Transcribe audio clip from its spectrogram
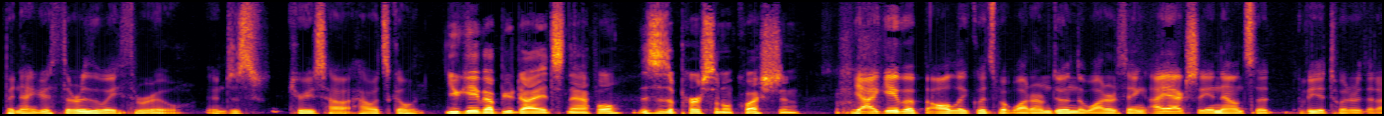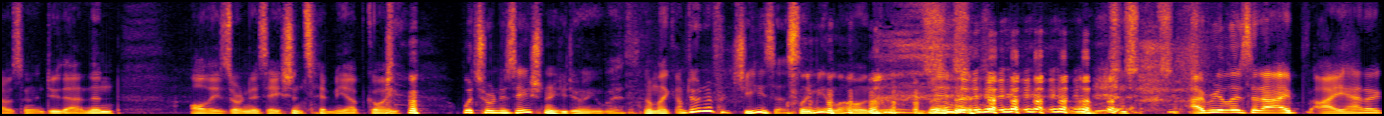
but now you're third of the way through, and just curious how, how it's going. You gave up your diet, Snapple. This is a personal question. Yeah, I gave up all liquids but water. I'm doing the water thing. I actually announced that via Twitter that I was going to do that, and then all these organizations hit me up going, "Which organization are you doing it with?" And I'm like, "I'm doing it for Jesus. Leave me alone." But, I realized that I I had a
